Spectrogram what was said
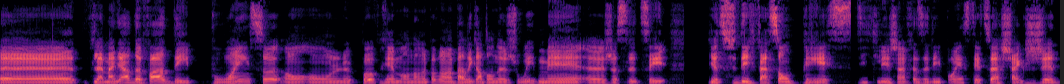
Euh, la manière de faire des points, ça, on, l'a pas vraiment, on n'en a pas vraiment parlé quand on a joué, mais euh, je sais, c'est, y a-tu des façons précises que les gens faisaient des points? C'était-tu à chaque jet de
